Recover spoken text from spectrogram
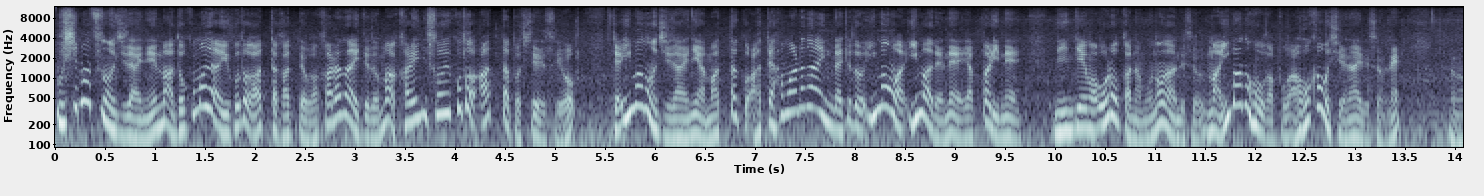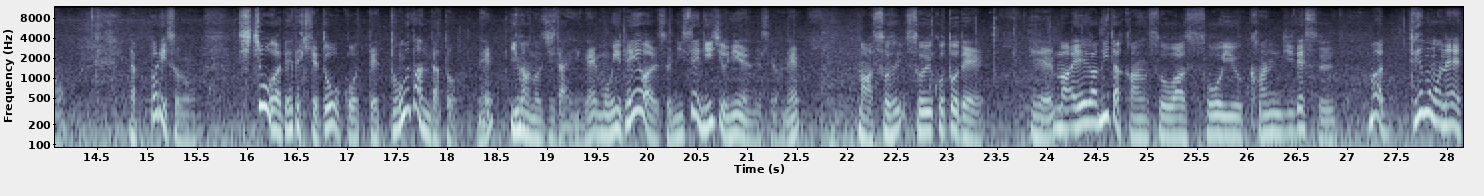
牛松の時代ね、まあ、どこまでは言うことがあったかってわからないけど、まあ、仮にそういうことがあったとしてですよ、じゃ今の時代には全く当てはまらないんだけど、今は今でね、やっぱりね、人間は愚かなものなんですよ、まあ、今の方が僕、アホかもしれないですよね。そのやっぱりその市長が出てきてどうこうってどうなんだと、ね、今の時代にね、もう令和ですよ、2022年ですよね、まあそういうことで、えー、まあ、映画見た感想はそういう感じです。まあ、でもね、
